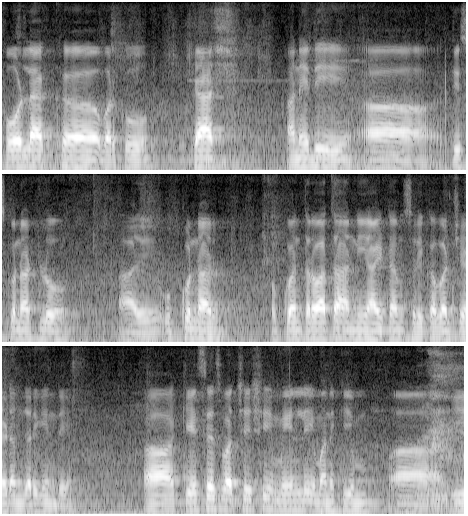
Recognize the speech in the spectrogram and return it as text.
ఫోర్ ల్యాక్ వరకు క్యాష్ అనేది తీసుకున్నట్లు అది ఒప్పుకున్నారు. ఒప్పుకున్న తర్వాత అన్ని ఐటమ్స్ రికవర్ చేయడం జరిగింది. కేసెస్ వచ్చేసి మెయిన్లీ మనకి ఈ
